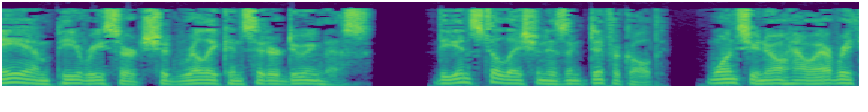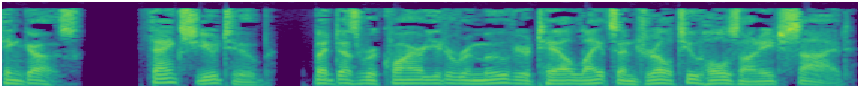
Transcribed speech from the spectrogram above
AMP Research should really consider doing this. The installation isn't difficult, once you know how everything goes. Thanks YouTube, but does require you to remove your tail lights and drill two holes on each side.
